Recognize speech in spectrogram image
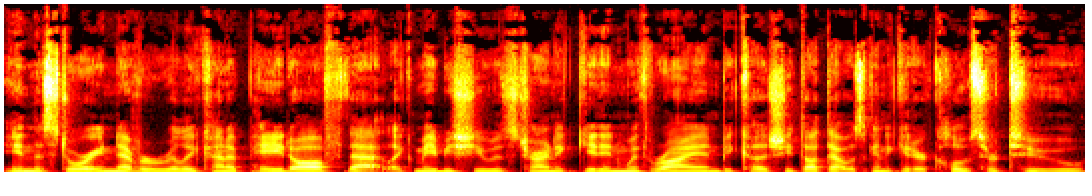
in the story never really kind of paid off that like maybe she was trying to get in with Ryan because she thought that was going to get her closer to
